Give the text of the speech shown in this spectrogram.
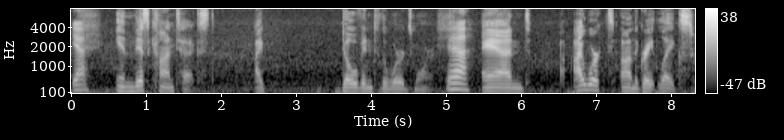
yeah. in this context, I dove into the words more. Yeah. And I worked on the Great Lakes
